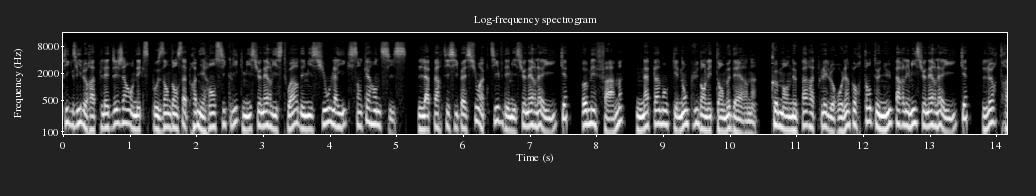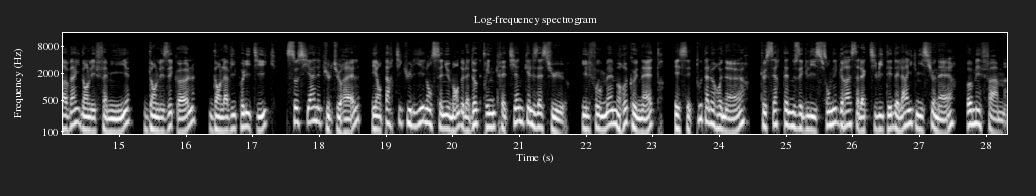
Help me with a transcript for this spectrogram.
Pigsy le rappelait déjà en exposant dans sa première encyclique missionnaire l'histoire des missions laïques 146. La participation active des missionnaires laïques, hommes et femmes, n'a pas manqué non plus dans les temps modernes. Comment ne pas rappeler le rôle important tenu par les missionnaires laïques, leur travail dans les familles, dans les écoles, dans la vie politique, sociale et culturelle, et en particulier l'enseignement de la doctrine chrétienne qu'elles assurent. Il faut même reconnaître, et c'est tout à leur honneur, que certaines églises sont nées grâce à l'activité des laïcs missionnaires, hommes et femmes.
